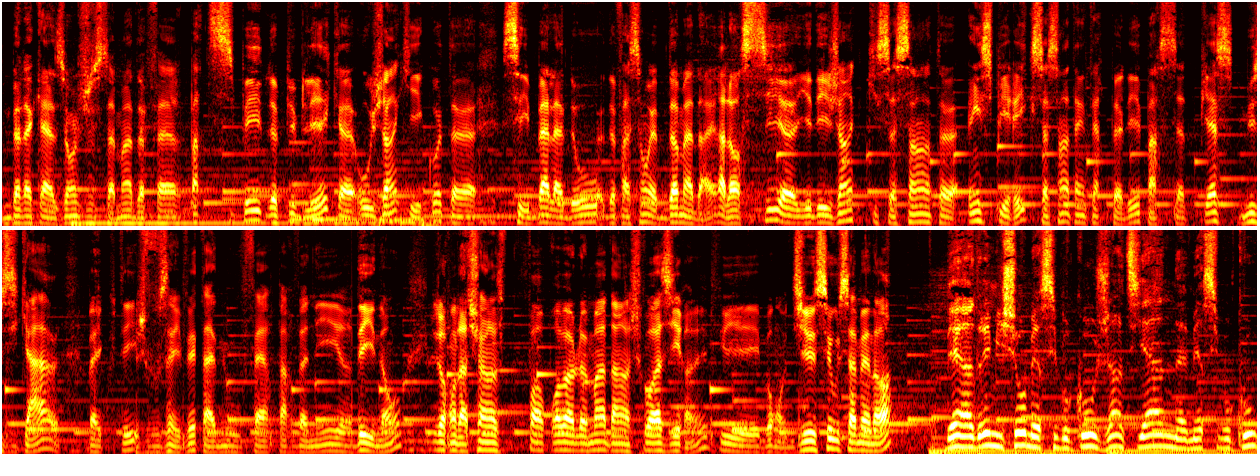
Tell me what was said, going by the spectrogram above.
une belle occasion, justement, de faire participer le public euh, aux gens qui écoutent euh, ces balados de façon hebdomadaire. Alors, s'il euh, y a des gens qui se sentent inspirés, qui se sentent interpellés par cette pièce musicale, ben écoutez, je vous invite à nous faire parvenir des noms. Nous aurons la chance, fort probablement, d'en choisir un. Puis, bon, Dieu sait où ça mènera. Bien, André Michaud, merci beaucoup. Gentiane, merci beaucoup.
